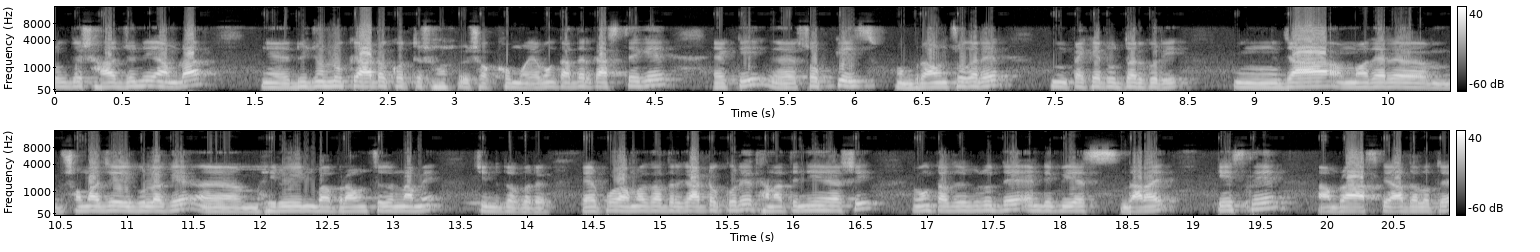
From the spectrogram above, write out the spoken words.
লোকদের সাহায্য নিয়ে আমরা দুজন লোককে আটক করতে সক্ষম হই এবং তাদের কাছ থেকে একটি শোপকেস ব্রাউন সুগারের প্যাকেট উদ্ধার করি। যা আমাদের সমাজে এগুলাকে হিরোইন বা ব্রাউন সুগার নামে চিহ্নিত করে। এরপর আমরা তাদেরকে আটক করে থানাতে নিয়ে আসি এবং তাদের বিরুদ্ধে এনডিপিএস ধারায় কেস নিয়ে আমরা আজকে আদালতে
